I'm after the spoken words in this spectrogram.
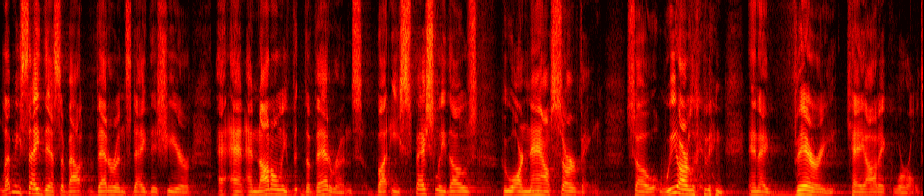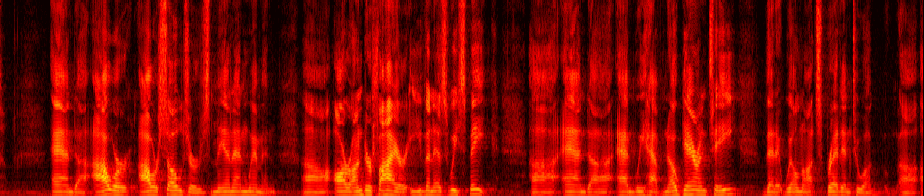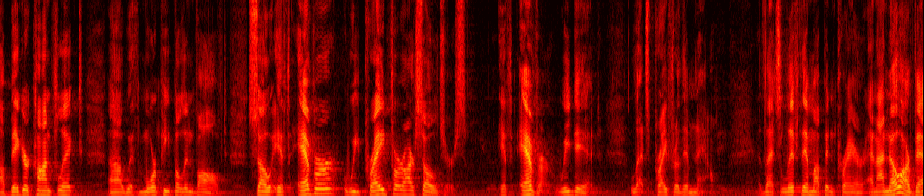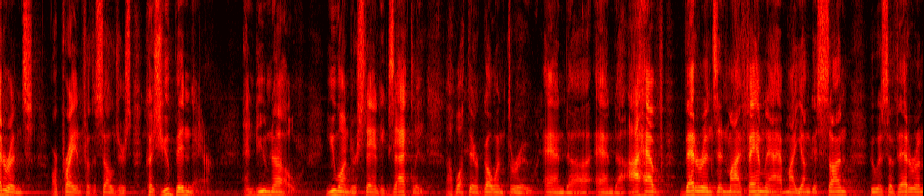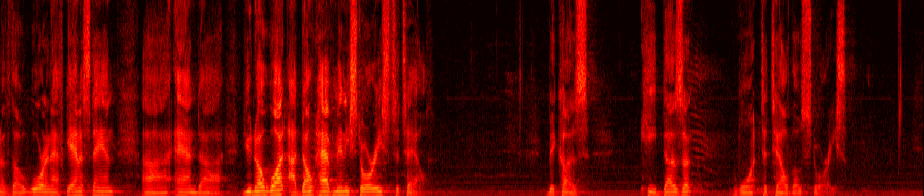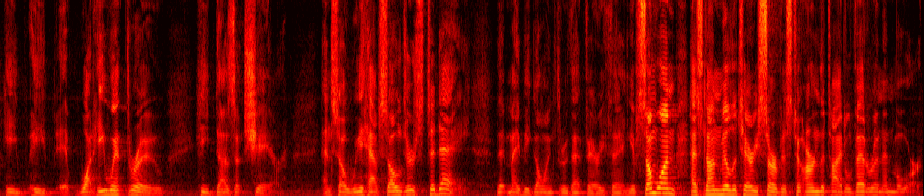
let me say this about Veterans Day this year, and, and not only the veterans, but especially those who are now serving. So we are living in a very chaotic world. And uh, our, our soldiers, men and women, uh, are under fire even as we speak. Uh, and, uh, and we have no guarantee that it will not spread into a, uh, a bigger conflict uh, with more people involved. So, if ever we prayed for our soldiers, if ever we did, let's pray for them now. Let's lift them up in prayer. And I know our veterans are praying for the soldiers because you've been there and you know. You understand exactly uh, what they're going through. And, uh, and uh, I have veterans in my family. I have my youngest son who is a veteran of the war in Afghanistan. Uh, and uh, you know what? I don't have many stories to tell because he doesn't want to tell those stories. He, he, it, what he went through, he doesn't share. And so we have soldiers today that may be going through that very thing. If someone has done military service to earn the title veteran and more,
